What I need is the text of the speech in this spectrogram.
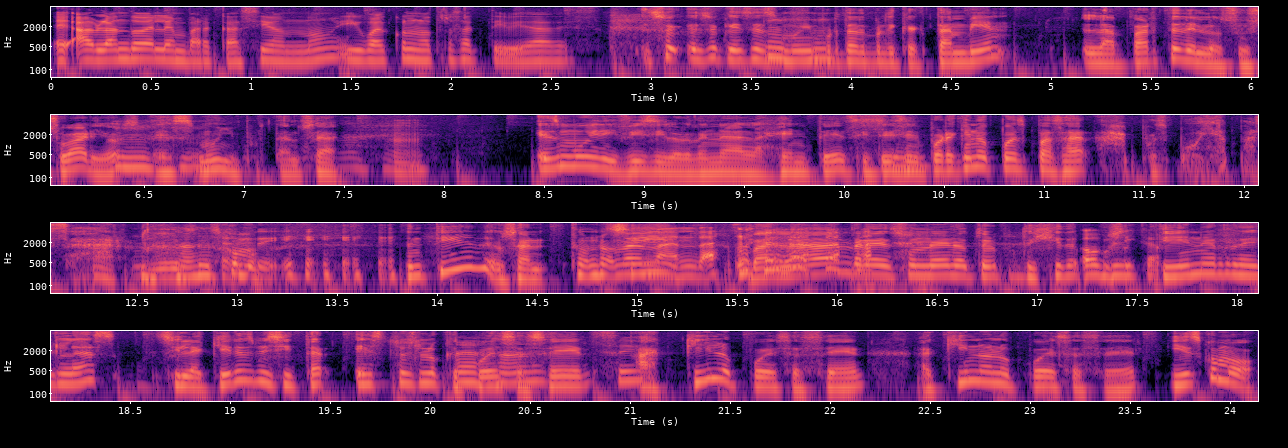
Eh, hablando de la embarcación, ¿no? Igual con otras actividades. Eso, eso que dices es muy importante porque también la parte de los usuarios es muy importante. O sea, es muy difícil ordenar a la gente. Si te dicen, por aquí no puedes pasar, ah, pues voy a pasar. Es como, ¿entiendes? O sea, tú no me mandas. Balandra es una natural protegida. Pues, tiene reglas. Si la quieres visitar, esto es lo que puedes hacer. Aquí lo puedes hacer. Aquí no lo puedes hacer. Y es como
